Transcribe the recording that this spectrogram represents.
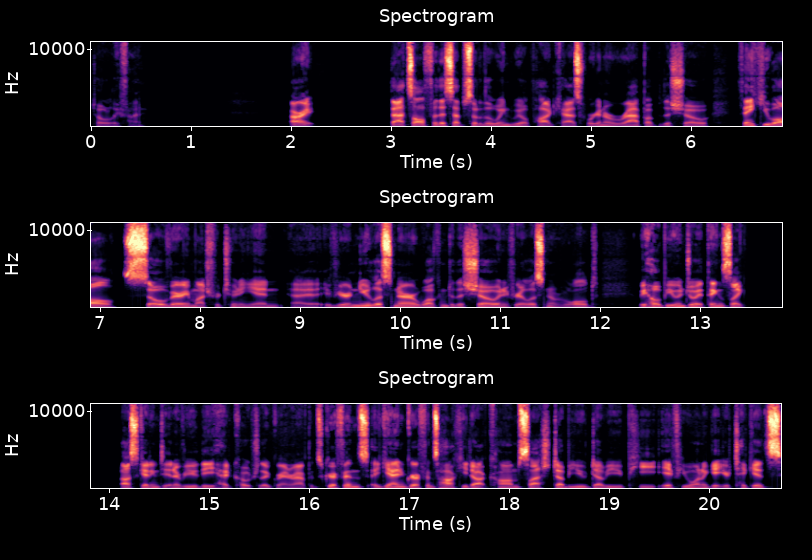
totally fine. All right. That's all for this episode of the Winged Wheel podcast. We're going to wrap up the show. Thank you all so very much for tuning in. Uh, if you're a new listener, welcome to the show. And if you're a listener of old, we hope you enjoy things like us getting to interview the head coach of the Grand Rapids Griffins. Again, griffinshockey.com slash WWP if you want to get your tickets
